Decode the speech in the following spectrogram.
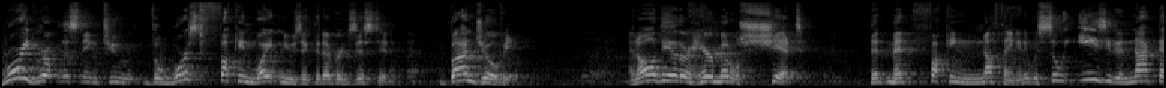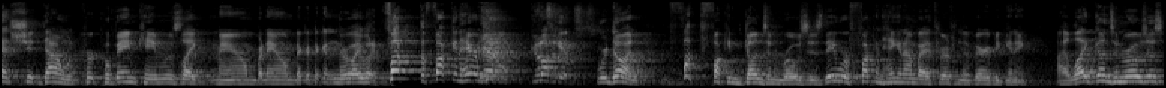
Rory grew up listening to the worst fucking white music that ever existed, Bon Jovi, and all the other hair metal shit that meant fucking nothing. And it was so easy to knock that shit down when Kurt Cobain came and was like, meow, ba-dow, dicka, dicka, and they're like, fuck the fucking hair metal, fuck it, we're done. Fuck fucking Guns N' Roses. They were fucking hanging on by a thread from the very beginning. I like Guns N' Roses.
